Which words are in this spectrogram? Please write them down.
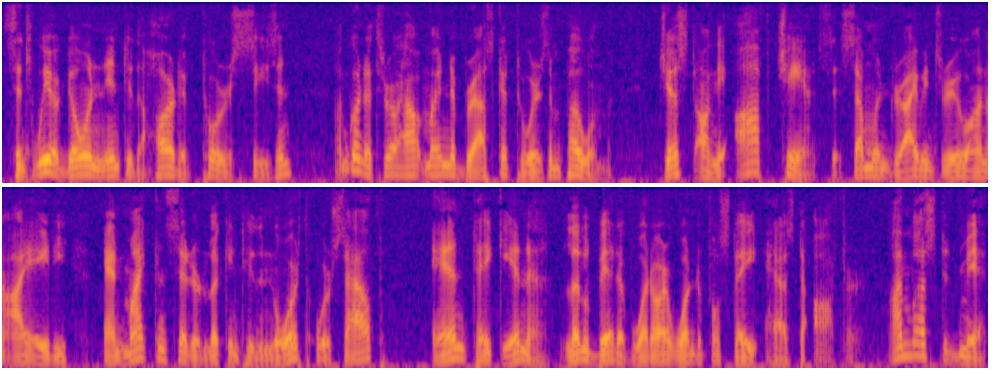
Since we are going into the heart of tourist season, I'm going to throw out my Nebraska tourism poem, just on the off chance that someone driving through on I 80 and might consider looking to the north or south and take in a little bit of what our wonderful state has to offer. I must admit,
